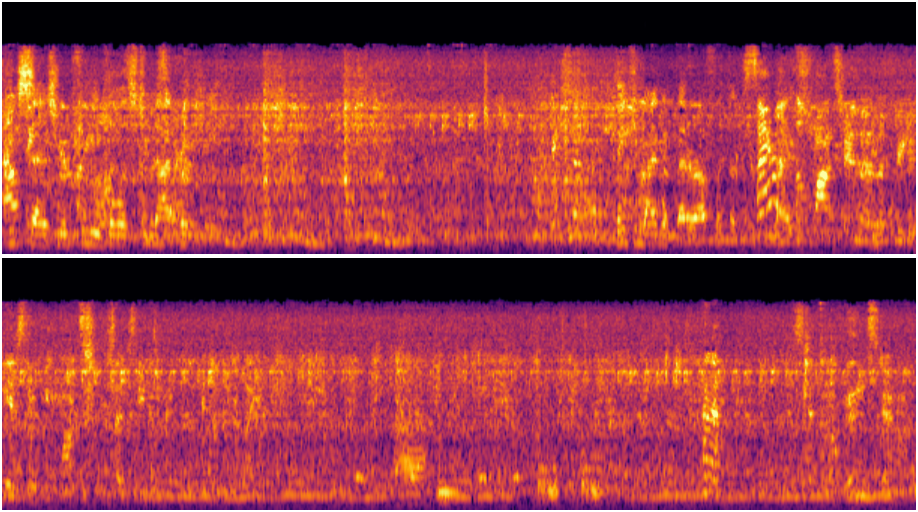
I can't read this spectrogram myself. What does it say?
I don't He says your were pretty bullets do not hurt me. I think you might have been better off with the Silent Hill monsters are the freakiest looking monsters I've seen in my life. Moonstone.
